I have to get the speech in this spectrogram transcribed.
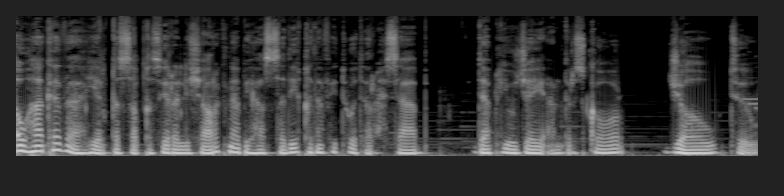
أو هكذا هي القصة القصيرة اللي شاركنا بها صديقنا في تويتر حساب WJ underscore Joe 2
